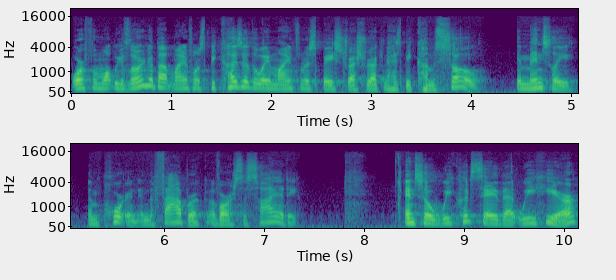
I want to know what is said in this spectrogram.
or from what we've learned about mindfulness because of the way mindfulness based stress reduction has become so immensely important in the fabric of our society. And so we could say that we here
